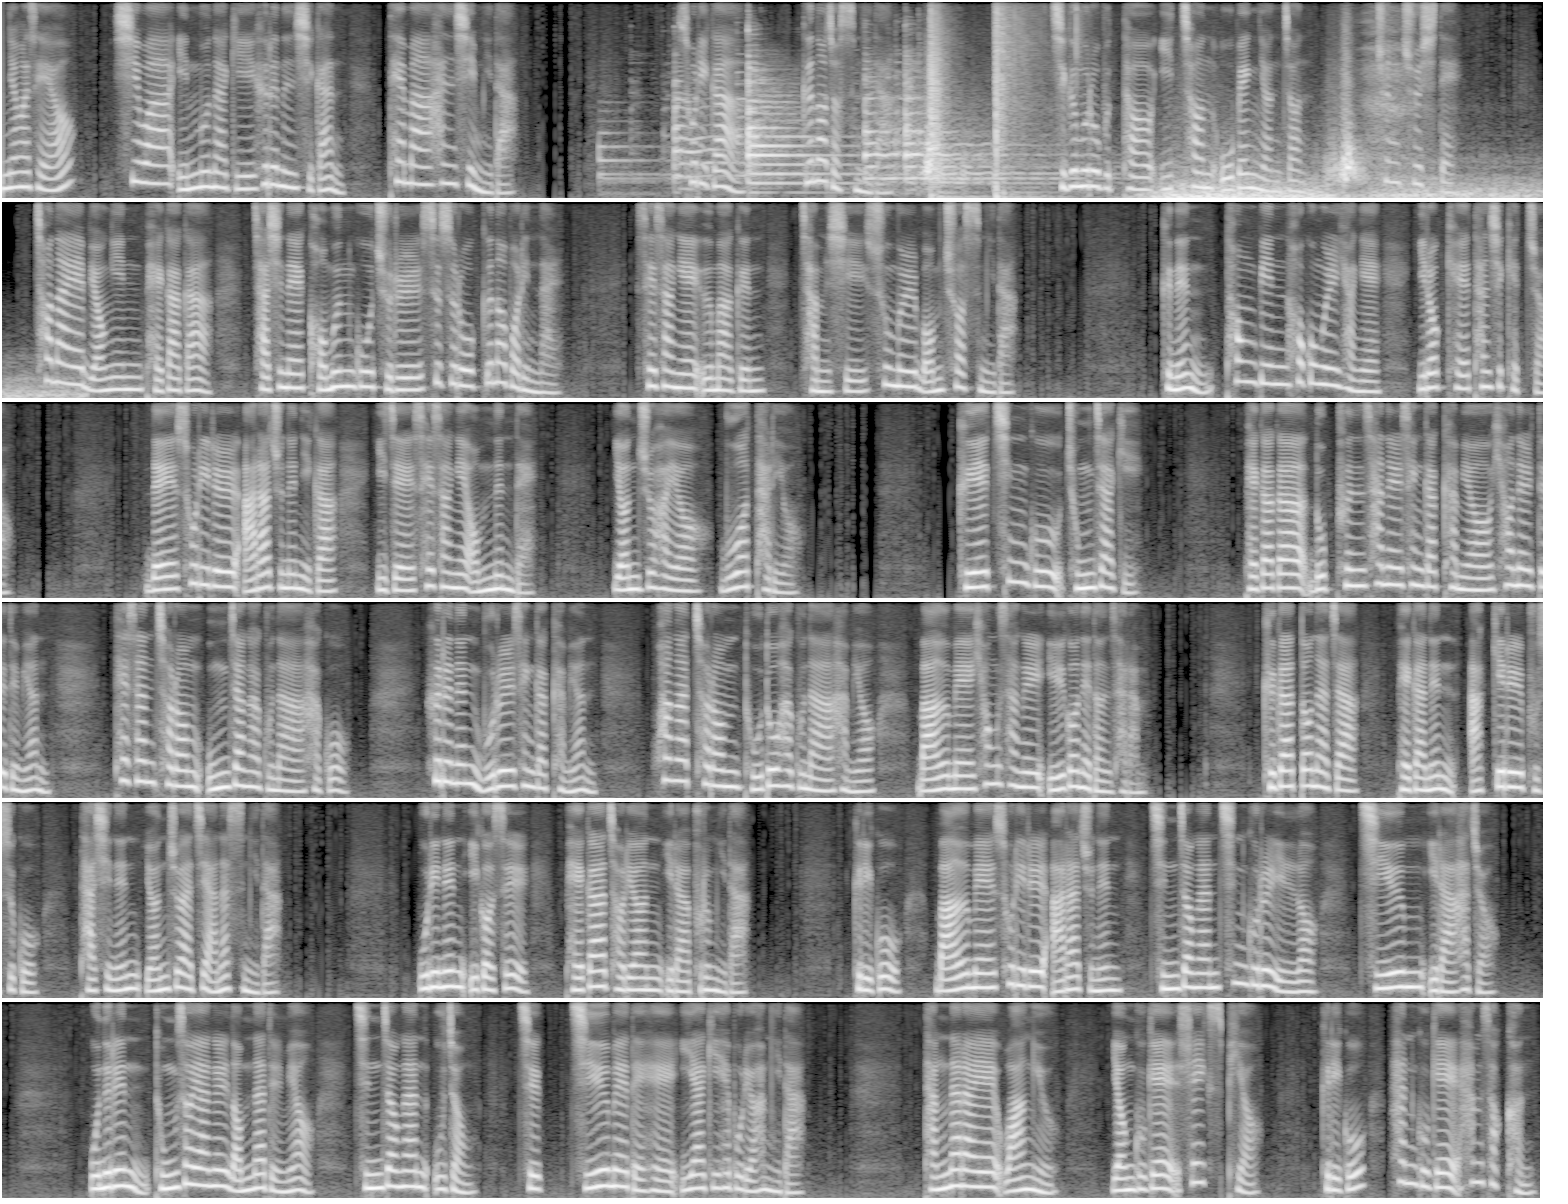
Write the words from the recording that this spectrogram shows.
안녕하세요. 시와 인문학이 흐르는 시간 테마 한시입니다. 소리가 끊어졌습니다. 지금으로부터 2500년 전 춘추 시대 천하의 명인 베가가 자신의 검은 고 줄을 스스로 끊어버린 날 세상의 음악은 잠시 숨을 멈추었습니다. 그는 텅 빈 허공을 향해 이렇게 탄식했죠. 내 소리를 알아주는 이가 이제 세상에 없는데 연주하여 무엇하리요. 그의 친구 종자기 베가가 높은 산을 생각하며 현을 뜯으면 태산처럼 웅장하구나 하고 흐르는 물을 생각하면 황하처럼 도도하구나 하며 마음의 형상을 읽어내던 사람. 그가 떠나자 베가는 악기를 부수고 다시는 연주하지 않았습니다. 우리는 이것을 베가 절연이라 부릅니다. 그리고 마음의 소리를 알아주는 진정한 친구를 일러 지음이라 하죠. 오늘은 동서양을 넘나들며 진정한 우정, 즉 지음에 대해 이야기해 보려 합니다. 당나라의 왕유, 영국의 셰익스피어, 그리고 한국의 함석헌.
